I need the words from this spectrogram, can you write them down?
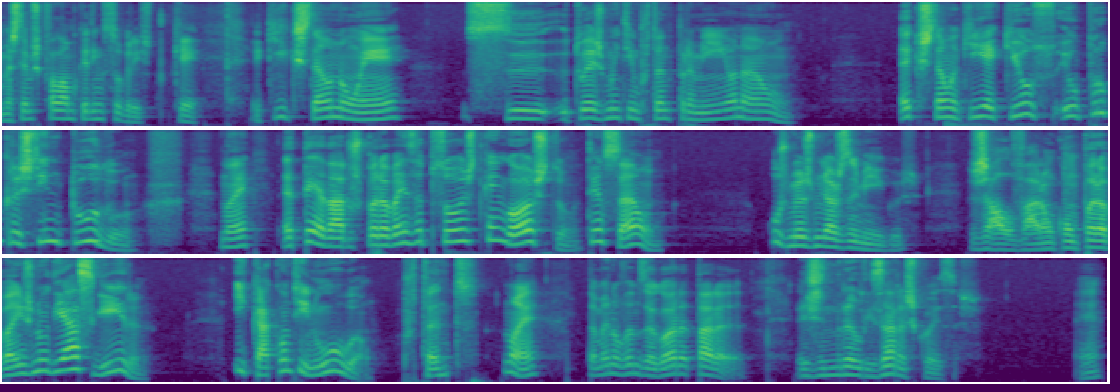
mas temos que falar um bocadinho sobre isto. Que é, aqui a questão não é se tu és muito importante para mim ou não. A questão aqui é que eu, eu procrastino tudo, não é? Até dar os parabéns a pessoas de quem gosto. Atenção! Os meus melhores amigos já levaram com parabéns no dia a seguir. E cá continuam. Portanto, não é? também não vamos agora estar a, a generalizar as coisas. É?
